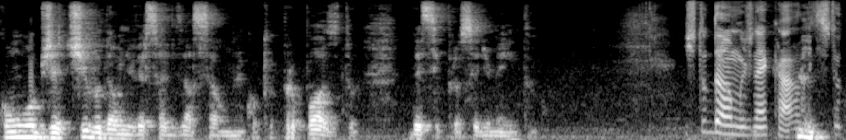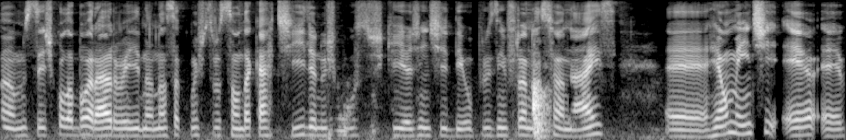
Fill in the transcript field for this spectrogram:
com o objetivo da universalização, né? qual é o propósito desse procedimento? Estudamos, né, Carlos? Estudamos. Vocês colaboraram aí na nossa construção da cartilha, nos cursos que a gente deu para os infranacionais. É, realmente é, é,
